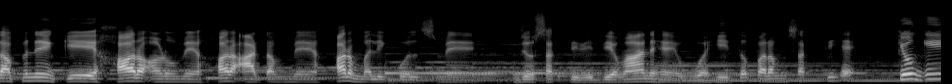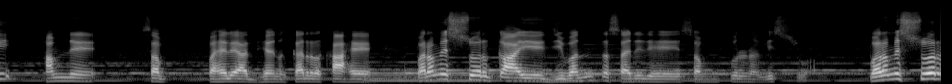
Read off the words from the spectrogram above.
तपने के हर अणु में, हर आटम में, हर मलिकुल्स में जो शक्ति विद्यमान है, वही तो परम शक्ति है। क्योंकि हमने सब पहले अध्ययन कर रखा है, परमेश्वर का ये जीवंत शरीर है, संपूर्ण विश्व। परमेश्वर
